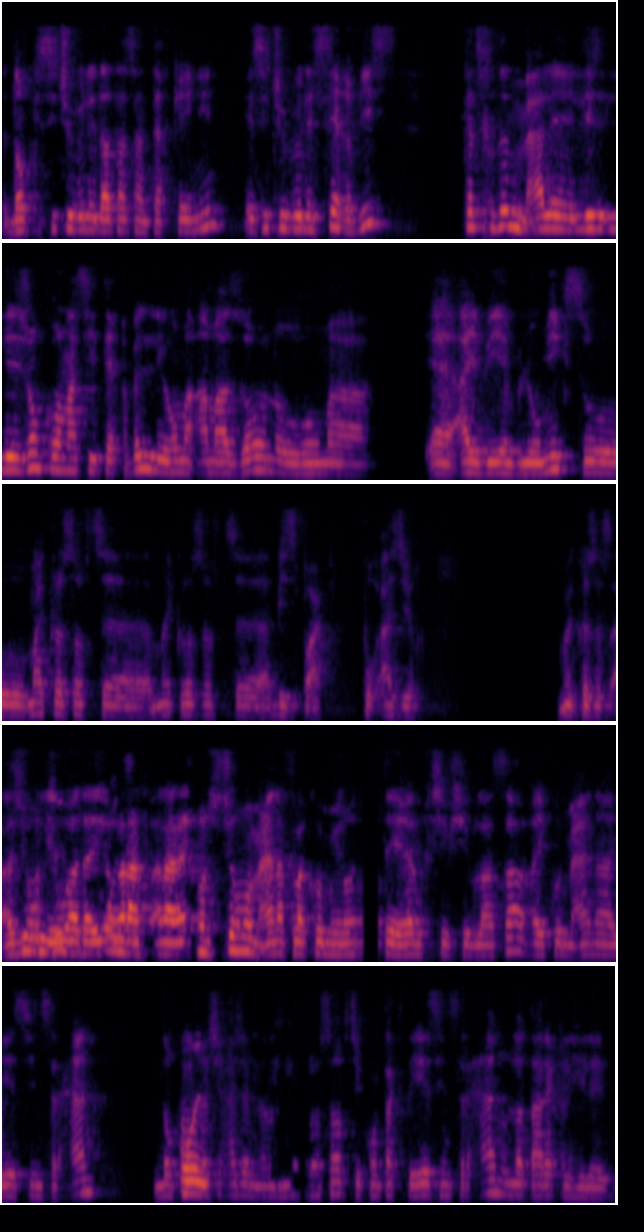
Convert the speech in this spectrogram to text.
donc c'est tout في les data centers كاينين اي لي كتخدم مع les gens qu'on cités قبل اللي هما امازون وهما IBM Bluemix و Microsoft Microsoft BizSpark pour Azure Microsoft Azure اللي هو دايوغ راه غيكون sûrement معنا في la community غير مخشي في شي بلاصة غيكون معنا ياسين سرحان. donc ولا شي حاجة من مايكروسوفت يكونتاكتي ياسين سرحان ولا طارق الهلالي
